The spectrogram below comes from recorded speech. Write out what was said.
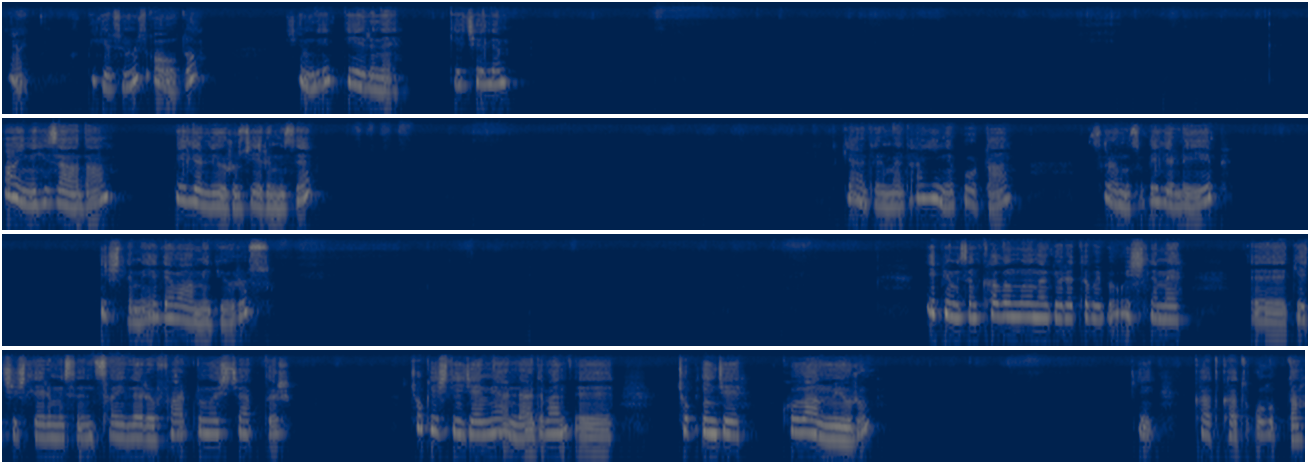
Evet. Bir gözümüz oldu. Şimdi diğerine geçelim. Aynı hizadan belirliyoruz yerimizi. Gerdirmeden yine buradan sıramızı belirleyip işlemeye devam ediyoruz. İpimizin kalınlığına göre tabi bu işleme e, geçişlerimizin sayıları farklılaşacaktır. Çok işleyeceğim yerlerde ben e, çok ince kullanmıyorum. Ki kat kat olup da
